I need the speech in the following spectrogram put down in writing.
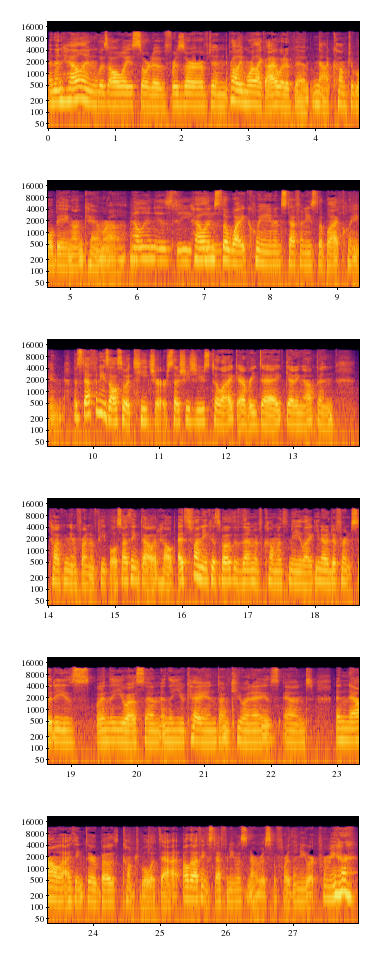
And then Helen was always sort of reserved and probably more like I would have been, not comfortable being on camera. Helen is the Helen's queen. the white queen and Stephanie's the black queen. But Stephanie's also a teacher, so she's used to like every day getting up and talking in front of people. So I think that would help. It's funny because both of them have come with me, like you know, different cities in the U.S. and in the UK and done Q and A's, and and now I think they're both comfortable with that. Although I think Stephanie was nervous before the New York premiere.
